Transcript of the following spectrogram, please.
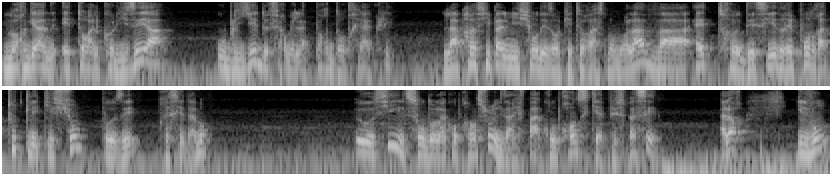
Morgan, étant alcoolisé, a oublié de fermer la porte d'entrée à clé. La principale mission des enquêteurs à ce moment-là va être d'essayer de répondre à toutes les questions posées précédemment. Eux aussi, ils sont dans l'incompréhension, ils n'arrivent pas à comprendre ce qui a pu se passer. Alors, ils vont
